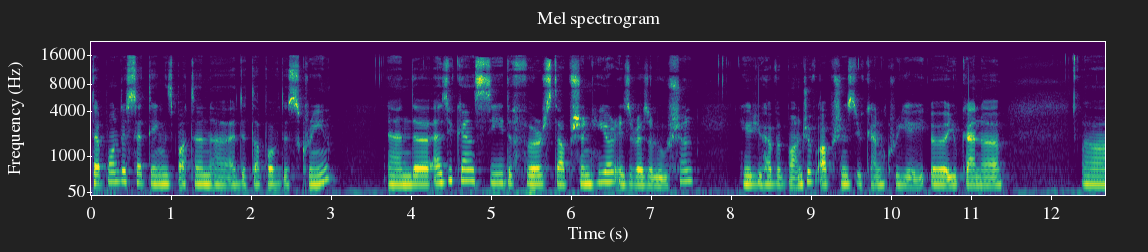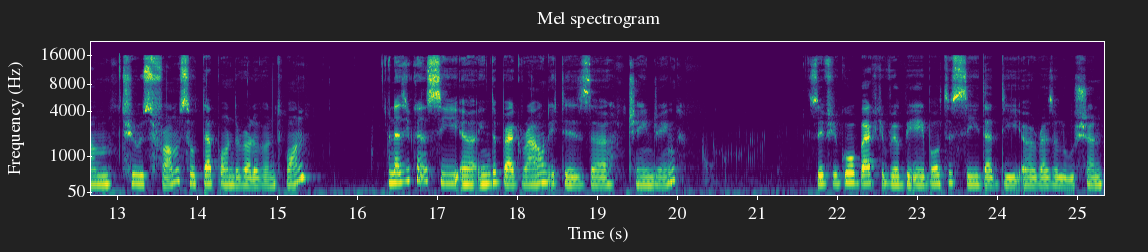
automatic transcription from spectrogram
Tap on the settings button uh, at the top of the screen and uh, as you can see the first option here is resolution. Here you have a bunch of options you can create, uh, you can uh, um, choose from so tap on the relevant one and as you can see in the background it is changing so if you go back, you will be able to see that the uh, resolution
